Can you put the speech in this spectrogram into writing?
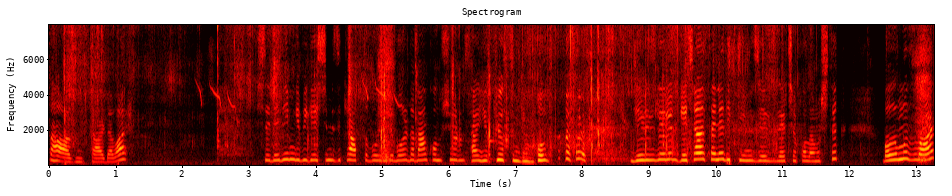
daha az miktarda var. İşte dediğim gibi geçtiğimiz iki hafta boyunca bu arada ben konuşuyorum sen yapıyorsun gibi oldu. Cevizlerin geçen sene diktiğimiz cevizleri çapalamıştık. Bağımız var.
